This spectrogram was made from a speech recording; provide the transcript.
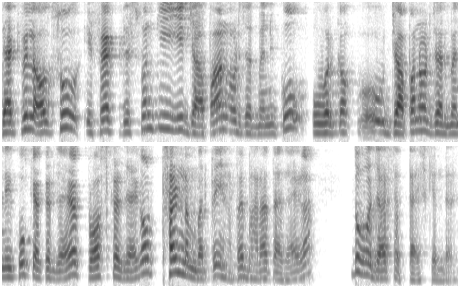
that will also effect this one कि ये जापान और जर्मनी को ओवरकम जापान और जर्मनी को क्या कर जाएगा क्रॉस कर जाएगा और थर्ड नंबर पे यहाँ पे भारत आ जाएगा 2027 के अंदर।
